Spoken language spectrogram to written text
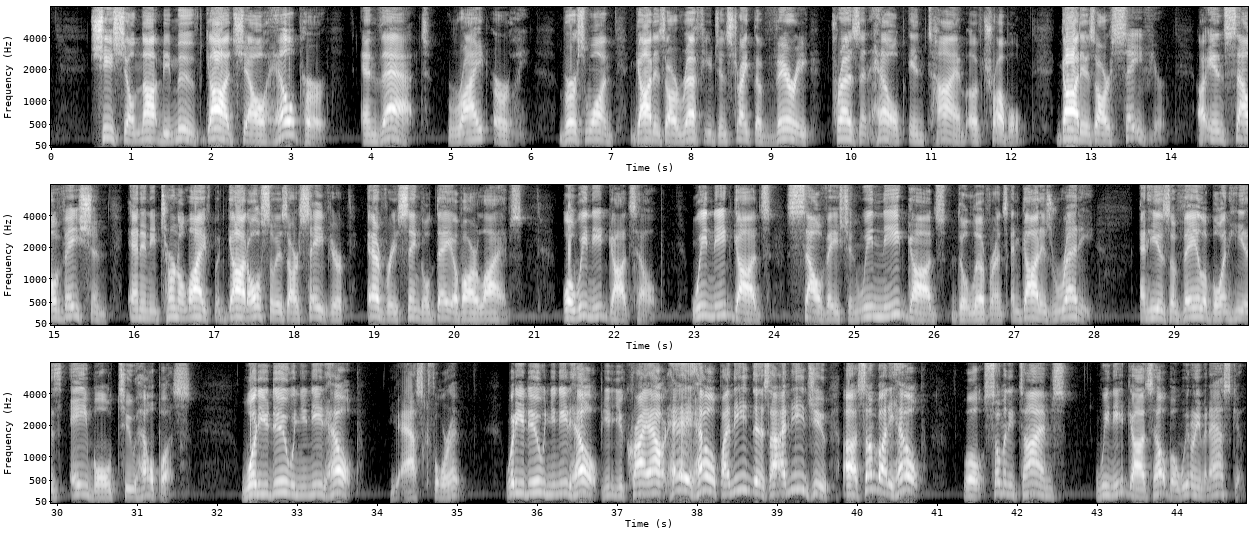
She shall not be moved. God shall help her, and that right early. Verse 1 God is our refuge and strength, a very present help in time of trouble. God is our Savior uh, in salvation and in eternal life, but God also is our Savior every single day of our lives. Well, we need God's help. We need God's salvation. We need God's deliverance, and God is ready and He is available and He is able to help us. What do you do when you need help? You ask for it. What do you do when you need help? You, you cry out, Hey, help, I need this, I need you, uh, somebody help. Well, so many times we need God's help, but we don't even ask Him.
